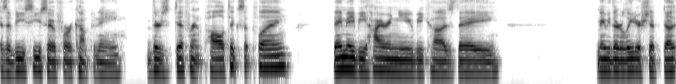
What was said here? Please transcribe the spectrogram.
as a VCISO for a company, there's different politics at play. They may be hiring you because they maybe their leadership do,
